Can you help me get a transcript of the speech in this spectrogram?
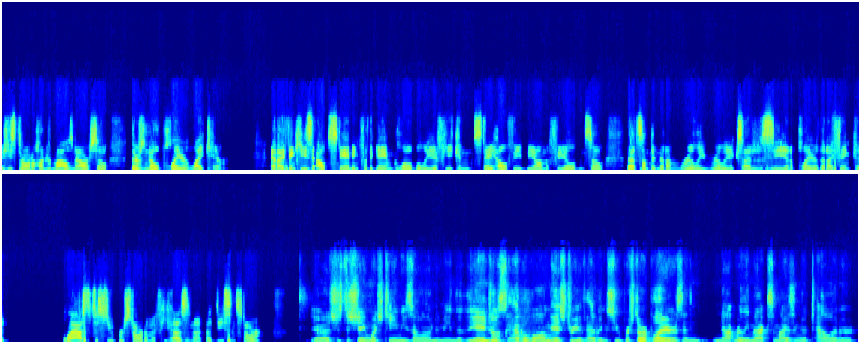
He's throwing 100 miles an hour. So there's no player like him. And I think he's outstanding for the game globally if he can stay healthy, be on the field. And so that's something that I'm really, really excited to see in a player that I think could blast to superstardom if he has an, a decent start. Yeah, it's just a shame which team he's on. I mean, the, the, Angels have a long history of having superstar players and not really maximizing their talent or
